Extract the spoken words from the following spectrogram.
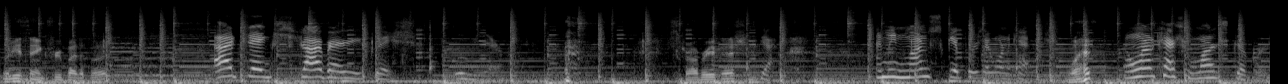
What do you think, fruit by the foot? I think strawberry fish will be there. Strawberry fish? Yeah. I mean mud skippers I want to catch. What? I want to catch mud skippers.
